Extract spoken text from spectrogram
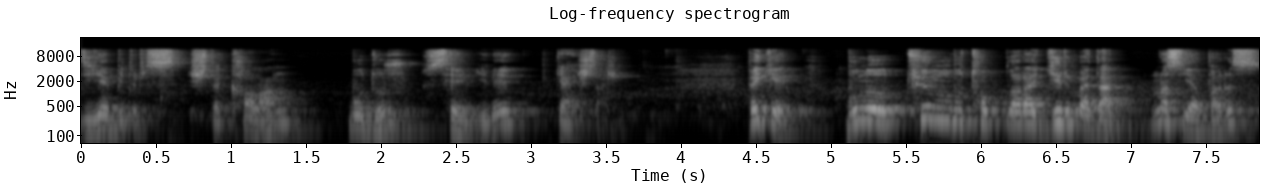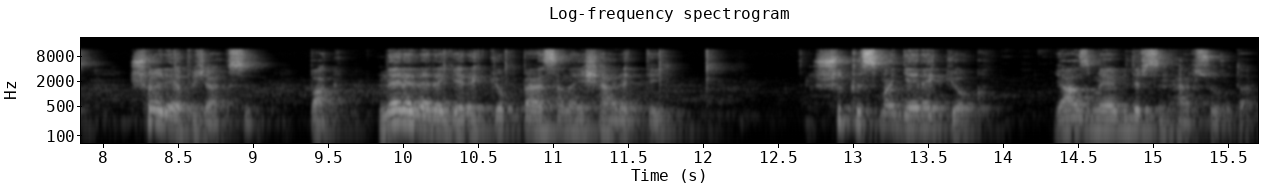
diyebiliriz. İşte kalan budur sevgili gençler. Peki bunu tüm bu toplara girmeden nasıl yaparız? Şöyle yapacaksın. Bak nerelere gerek yok ben sana işaretleyeyim. Şu kısma gerek yok. Yazmayabilirsin her soruda.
